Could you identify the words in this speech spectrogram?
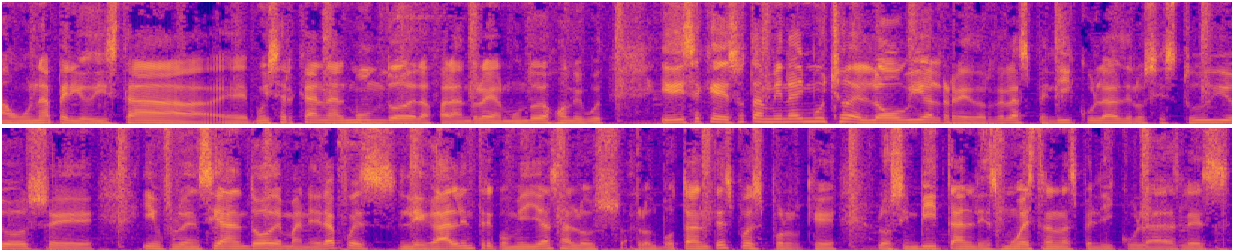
a una periodista eh, muy cercana al mundo de la farándula y al mundo de Hollywood y dice que eso también hay mucho de lobby alrededor de las películas, de los estudios, eh, influenciando de manera pues legal entre comillas a los a los votantes, pues porque los invitan, les muestran las películas, les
